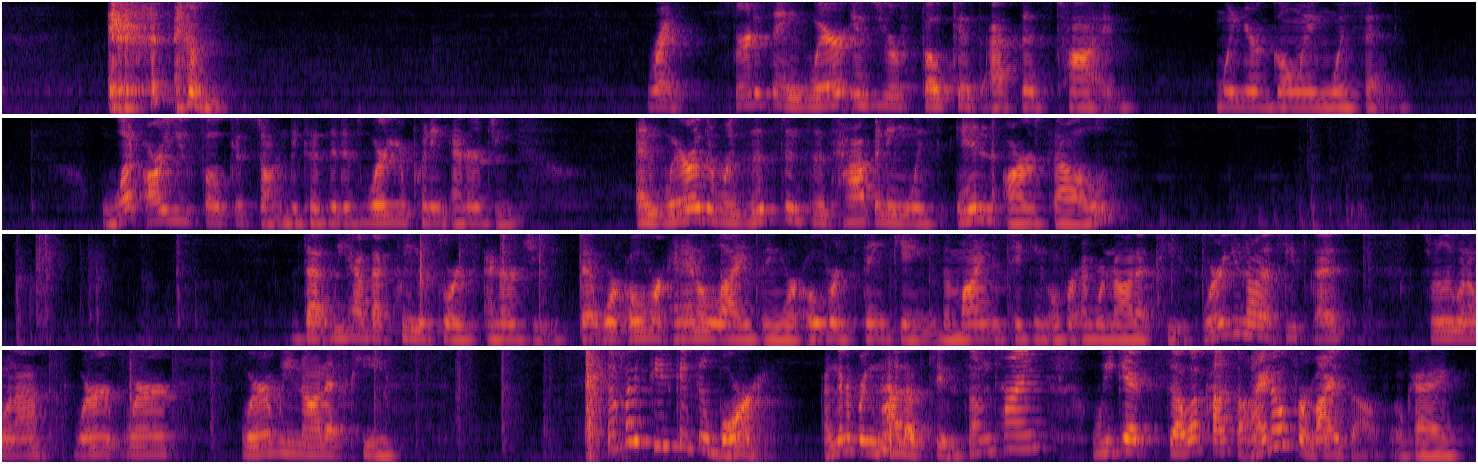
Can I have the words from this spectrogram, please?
right. Spirit is saying, where is your focus at this time when you're going within? What are you focused on? Because it is where you're putting energy. And where are the resistances happening within ourselves that we have that Queen of Swords energy, that we're over analyzing, we're overthinking, the mind is taking over and we're not at peace. Where are you not at peace, guys? That's really what I want to ask. Where, where, where are we not at peace? Sometimes peace can feel boring. I'm going to bring that up too. Sometimes we get so accustomed. I know for myself, okay?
